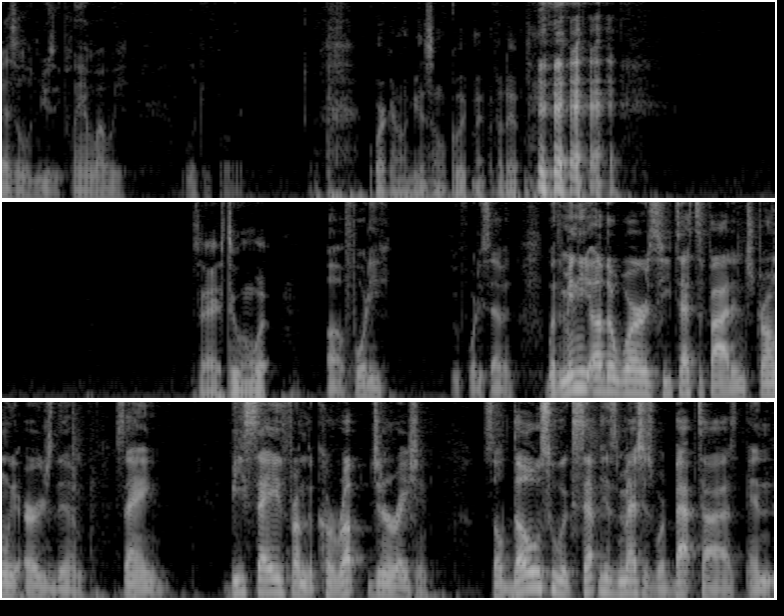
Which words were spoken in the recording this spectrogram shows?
There's a little music playing while we looking for it. Working on getting some equipment for that. Is that two and what? Uh, forty through 47. With many other words, he testified and strongly urged them, saying, Be saved from the corrupt generation. So those who accept his message were baptized, and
